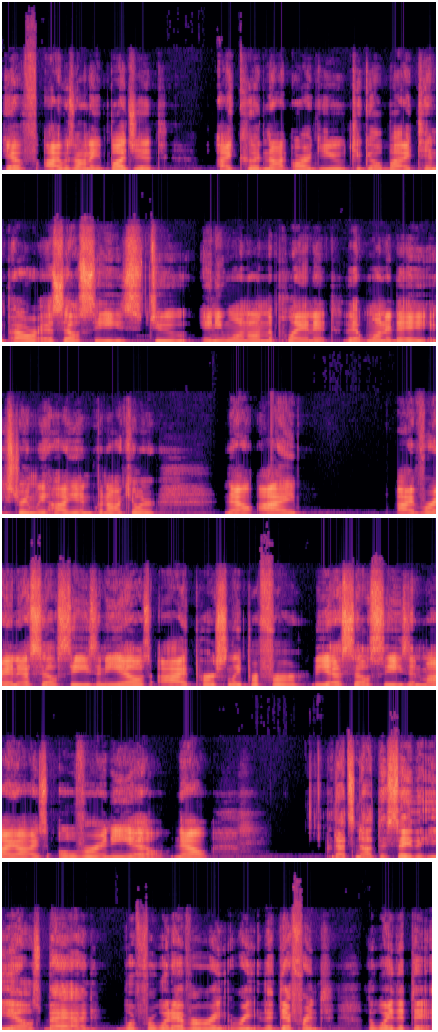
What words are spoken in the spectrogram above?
if I was on a budget, I could not argue to go buy 10 power SLCs to anyone on the planet that wanted a extremely high end binocular. Now, I I've ran SLCs and ELs. I personally prefer the SLCs in my eyes over an EL. Now, that's not to say the EL's bad, but for whatever re- re- the different the way that the,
